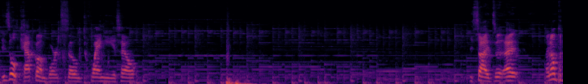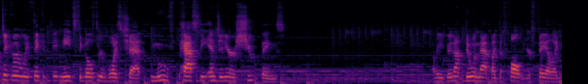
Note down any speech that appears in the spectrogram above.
These old Capcom boards sound twangy as hell. Besides, I I don't particularly think it, it needs to go through voice chat. Move past the engineer shoot things. I mean, if you're not doing that by default, you're failing.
